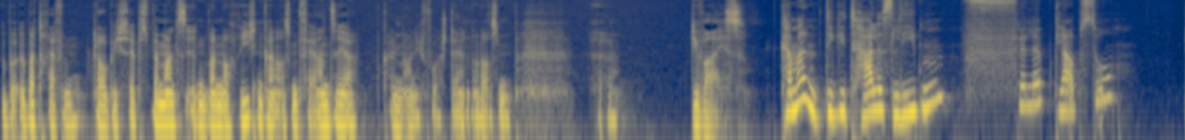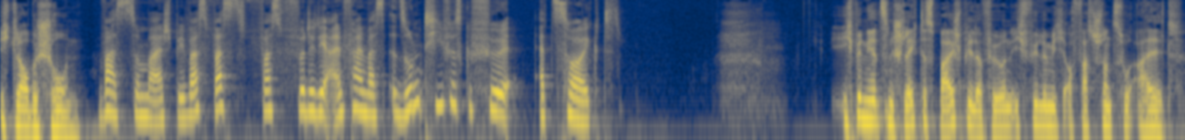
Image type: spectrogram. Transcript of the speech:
über, übertreffen, glaube ich. Selbst wenn man es irgendwann noch riechen kann aus dem Fernseher, kann ich mir auch nicht vorstellen, oder aus dem äh, Device. Kann man Digitales lieben, Philipp, glaubst du? Ich glaube schon. Was zum Beispiel? Was, was, was würde dir einfallen, was so ein tiefes Gefühl erzeugt? Ich bin jetzt ein schlechtes Beispiel dafür und ich fühle mich auch fast schon zu alt,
